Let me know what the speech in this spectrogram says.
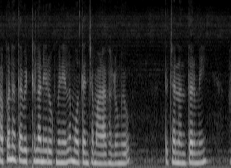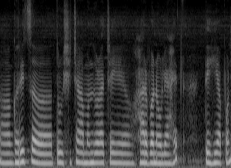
आपण आता विठ्ठल आणि रुक्मिणीला मोत्यांच्या माळा घालून घेऊ. त्याच्यानंतर मी घरीच तुळशीच्या मंजुळाचे हार बनवले आहेत. तेही आपण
